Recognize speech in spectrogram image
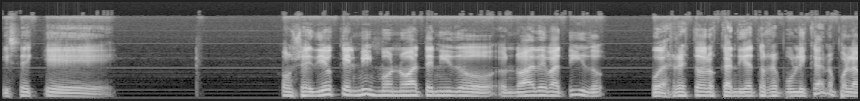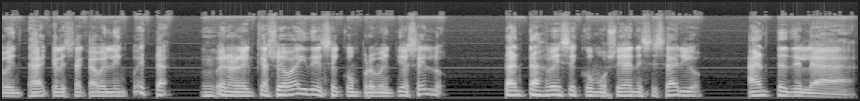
dice que concedió que él mismo no ha tenido, no ha debatido con el resto de los candidatos republicanos por la ventaja que le sacaba en la encuesta, Mm. pero en el caso de Biden se comprometió a hacerlo tantas veces como sea necesario antes de la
